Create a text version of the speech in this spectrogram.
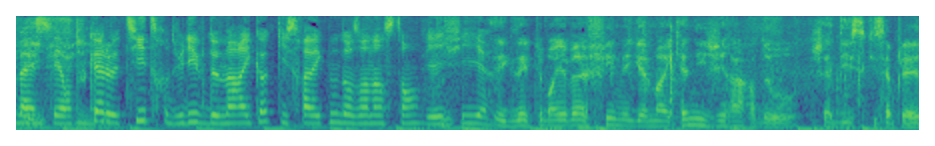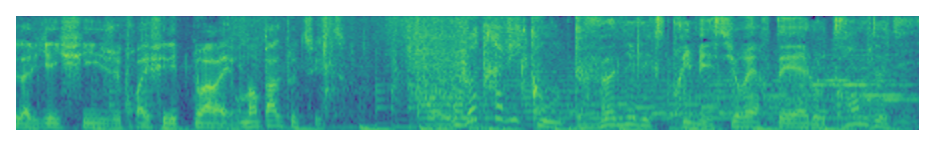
Bah, c'est en tout cas le titre du livre de Marie Coq qui sera avec nous dans un instant, vieille fille. Exactement. Il y avait un film également avec Annie Girardot, jadis, qui s'appelait La vieille fille, je crois, et Philippe Noiret. On en parle tout de suite. Votre avis compte. Venez l'exprimer sur RTL au 3210.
